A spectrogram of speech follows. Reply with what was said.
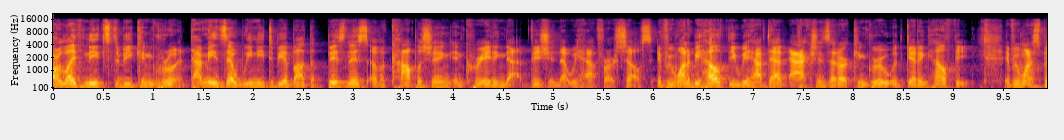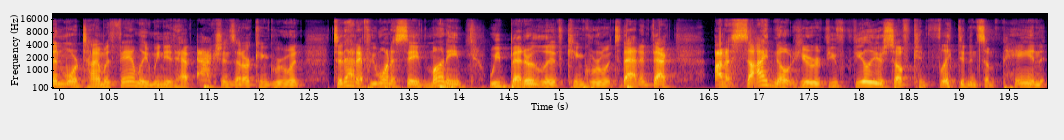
Our life needs to be congruent. That means that we need to be about the business of accomplishing and creating that vision that we have for ourselves. If we want to be healthy, we have to have actions that are congruent with getting healthy. If we want to spend more time with family, we need to have actions that are congruent to that. If we want to save money, we better live congruent to that. In fact, on a side note here, if you feel yourself conflicted in some pain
